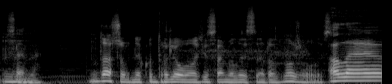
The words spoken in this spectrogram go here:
в Мгм. себе. Ну так, щоб не контрольовано ті самі лиси розмножувалися. Але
